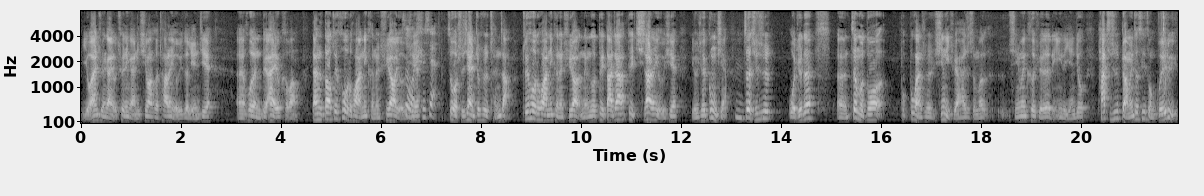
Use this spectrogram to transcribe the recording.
有安全感、有确定感，你希望和他人有一个连接，嗯，或者你对爱有渴望，但是到最后的话，你可能需要有一些自我实现，自我实现就是成长。最后的话，你可能需要能够对大家、对其他人有一些。有一些贡献，这其实我觉得，嗯，这么多不不管是心理学还是什么行为科学的领域的研究，它其实表明这是一种规律。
